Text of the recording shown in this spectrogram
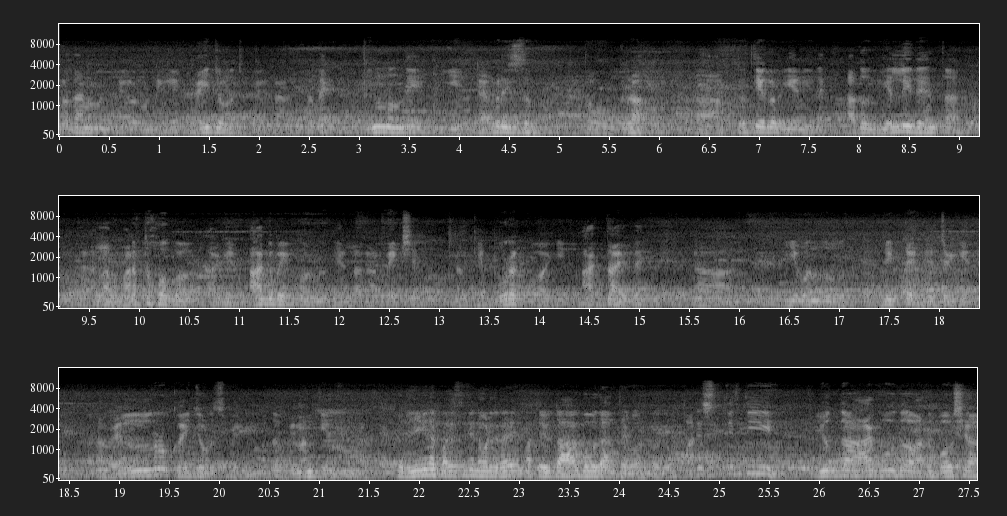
ಪ್ರಧಾನಮಂತ್ರಿಗಳೊಂದಿಗೆ ಕೈ ಜೋಡಿಸಬೇಕಾಗುತ್ತದೆ ಇನ್ನು ಮುಂದೆ ಈ ಟೆರರಿಸಮ್ ಅಥವಾ ಉಗ್ರ ಕೃತ್ಯಗಳು ಏನಿದೆ, ಅದು ಎಲ್ಲಿದೆ ಅಂತ ಎಲ್ಲ ಮರೆತು ಹೋಗೋ ಹಾಗೆ ಆಗಬೇಕು ಅನ್ನೋದು ಎಲ್ಲರ ಅಪೇಕ್ಷೆ. ಅದಕ್ಕೆ ಪೂರಕವಾಗಿ ಆಗ್ತಾ ಇದೆ. ಈ ಒಂದು ದಿಟ್ಟ ಹೆಜ್ಜೆಗೆ ನಾವೆಲ್ಲರೂ ಕೈ ಜೋಡಿಸಬೇಕು ಅನ್ನೋದು ವಿನಂತಿಯನ್ನು ಮಾಡ್ತೇವೆ ಈಗಿನ ಪರಿಸ್ಥಿತಿ ನೋಡಿದರೆ ಮತ್ತೆ ಯುದ್ಧ ಆಗ್ಬೋದಾ ಅಂತ ಹೇಳುವಂಥದ್ದು? ಪರಿಸ್ಥಿತಿ ಯುದ್ಧ ಆಗ್ಬೋದು ಅದು ಬಹುಶಃ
